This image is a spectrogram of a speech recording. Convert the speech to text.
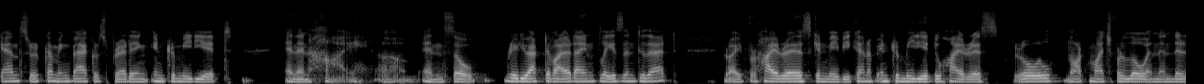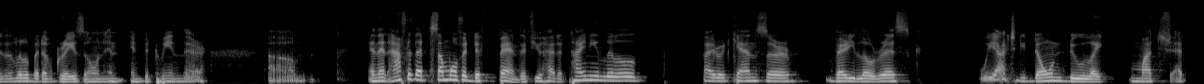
cancer coming back or spreading, intermediate, and then high. Um, and so radioactive iodine plays into that, right? For high risk and maybe kind of intermediate to high risk role, not much for low. And then there's a little bit of gray zone in, in between there. Um, and then after that, some of it depends. If you had a tiny little thyroid cancer, very low risk. We actually don't do like much at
